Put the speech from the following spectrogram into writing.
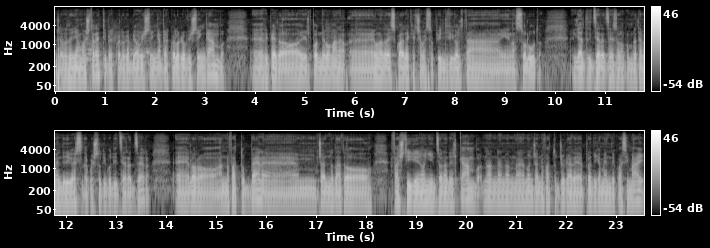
ce lo teniamo stretti per quello che, abbiamo visto in, per quello che ho visto in campo. Eh, ripeto, il Ponte Pomano eh, è una delle squadre che ci ha messo più in difficoltà in assoluto. Gli altri 0-0 sono completamente diversi da questo tipo di 0-0. Eh, loro hanno fatto bene, ehm, ci hanno dato fastidio in ogni zona del campo, non, non, non, ci hanno fatto giocare praticamente quasi mai.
